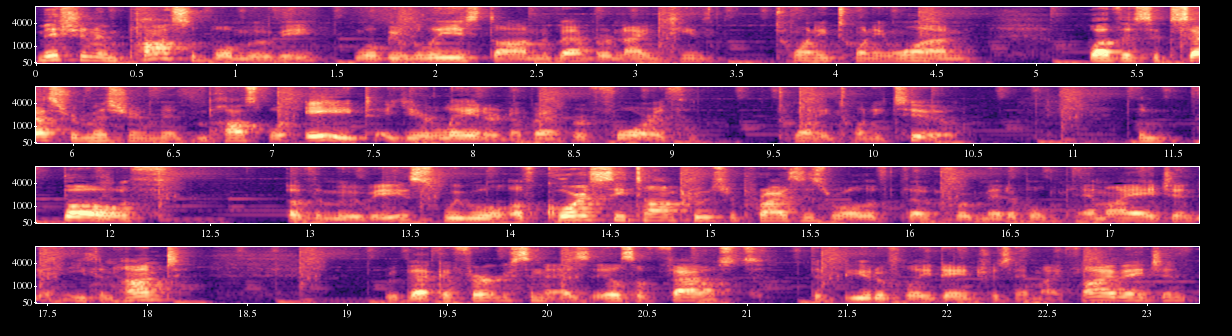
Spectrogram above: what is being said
Mission Impossible movie will be released on November 19th, 2021, while the successor Mission Impossible 8 a year later, November 4th, 2022. In both of the movies, we will of course see Tom Cruise reprise his role of the formidable MI agent Ethan Hunt, Rebecca Ferguson as Ilsa Faust, the beautifully dangerous MI5 agent,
